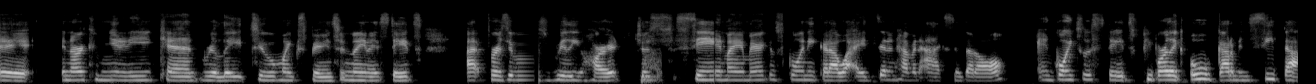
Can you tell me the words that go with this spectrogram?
uh, in our community can relate to my experience in the United States. At first, it was really hard just seeing my American school in Nicaragua, I didn't have an accent at all. And going to the States, people are like, oh, Carmencita,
